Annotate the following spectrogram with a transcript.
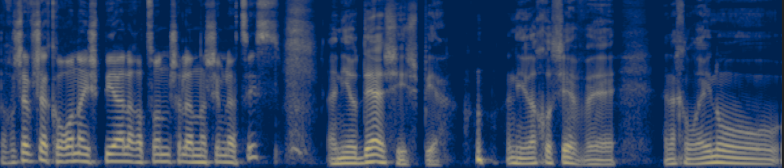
אתה חושב שהקורונה השפיעה על הרצון של אנשים להתסיס? אני יודע שהיא השפיעה. אני לא חושב אנחנו ראינו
